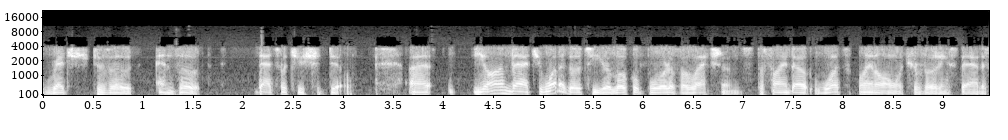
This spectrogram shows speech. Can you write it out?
register to vote, and vote, that's what you should do. Uh, beyond that, you want to go to your local board of elections to find out what's going on with your voting status.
